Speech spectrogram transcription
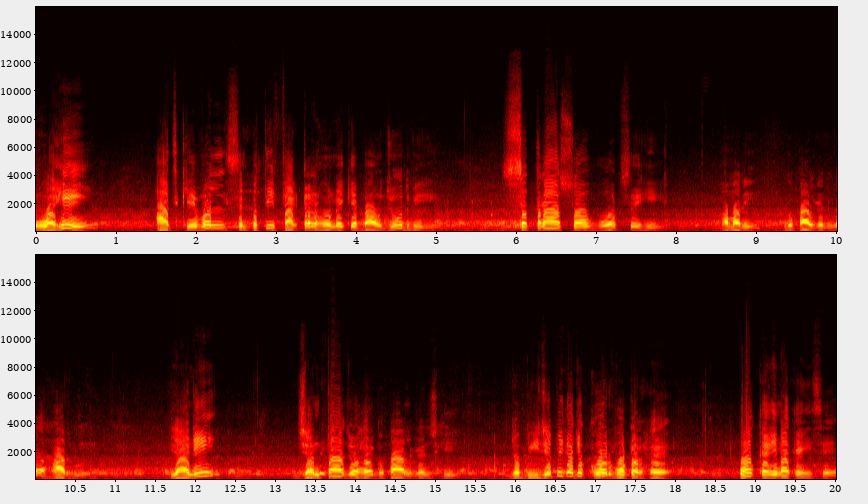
वहीं आज केवल सिंपति फैक्टर होने के बावजूद भी 1700 वोट से ही हमारी गोपालगंज में हार हुई है। यानी जनता जो है गोपालगंज की, जो बीजेपी का जो कोर वोटर है, वो कहीं ना कहीं से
